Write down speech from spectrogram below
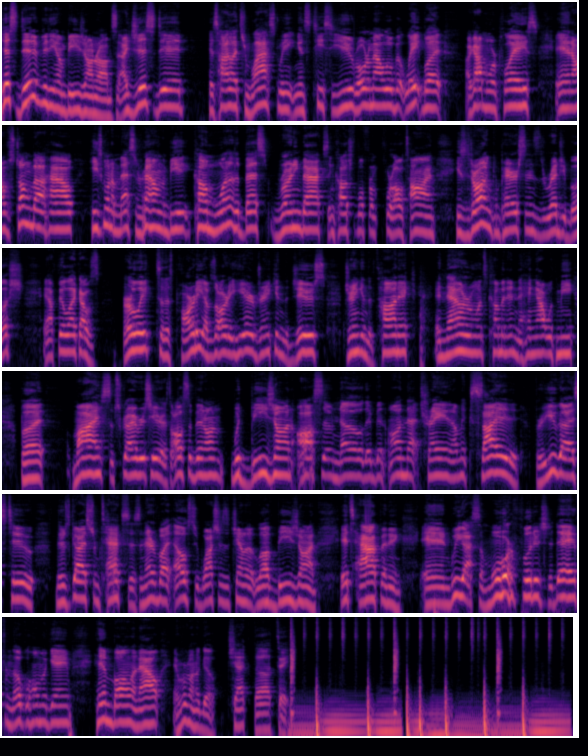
just did a video on Bijan Robinson. I just did his highlights from last week against TCU. Rolled him out a little bit late, but I got more plays. And I was talking about how he's going to mess around and become one of the best running backs in college football from, for all time. He's drawing comparisons to Reggie Bush. And I feel like I was early to this party. I was already here drinking the juice, drinking the tonic, and now everyone's coming in to hang out with me. But my subscribers here has also been on with Bijan. Also know they've been on that train. I'm excited for you guys too. There's guys from Texas and everybody else who watches the channel that love Bijan. It's happening. And we got some more footage today from the Oklahoma game. Him balling out. And we're to go check the tape.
